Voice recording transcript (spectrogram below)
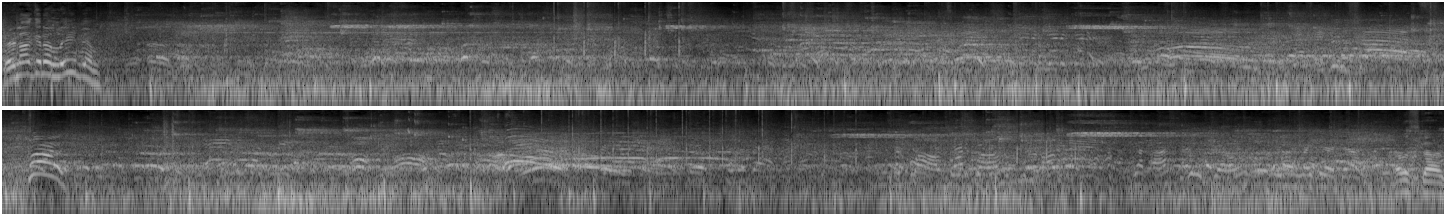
They're not gonna leave him. That was Doug.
